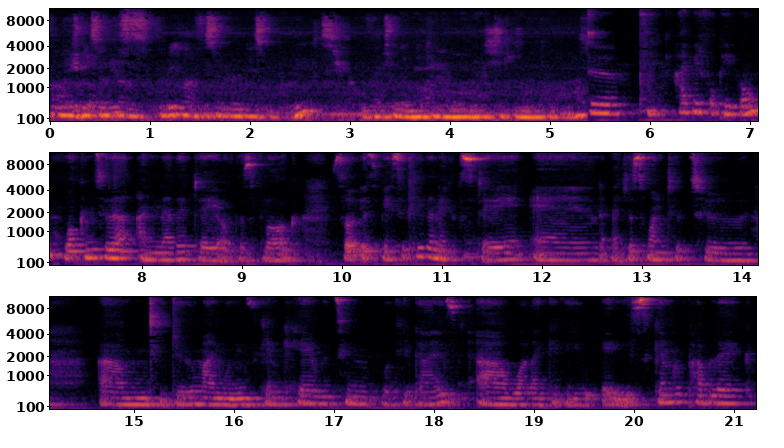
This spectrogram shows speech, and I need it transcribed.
Finally, we took out the real officer nowadays from leaked, eventually people, welcome to the, another day of this vlog. So it's basically the next day and I just wanted to um, do my morning skincare routine with you guys uh, while I give you a Skin Republic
